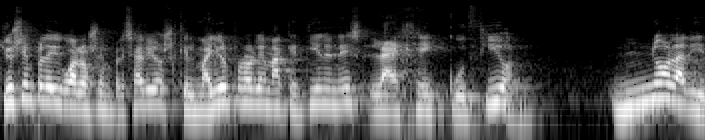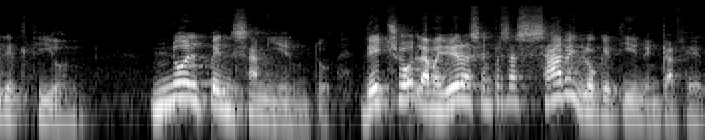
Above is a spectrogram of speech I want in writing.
Yo siempre le digo a los empresarios que el mayor problema que tienen es la ejecución, no la dirección, no el pensamiento. De hecho, la mayoría de las empresas saben lo que tienen que hacer.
